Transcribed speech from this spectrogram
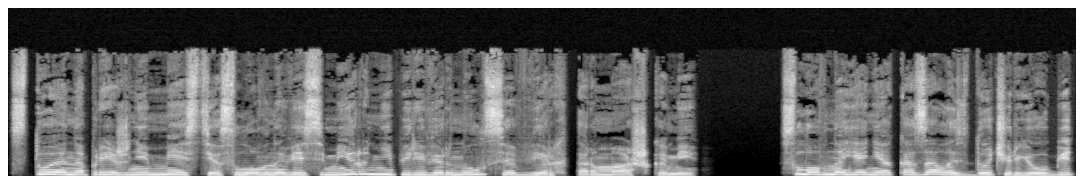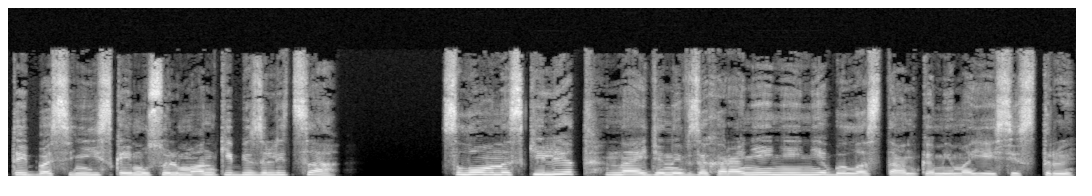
стоя на прежнем месте, словно весь мир не перевернулся вверх тормашками. Словно я не оказалась дочерью убитой боснийской мусульманки без лица. Словно скелет, найденный в захоронении, не был останками моей сестры.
